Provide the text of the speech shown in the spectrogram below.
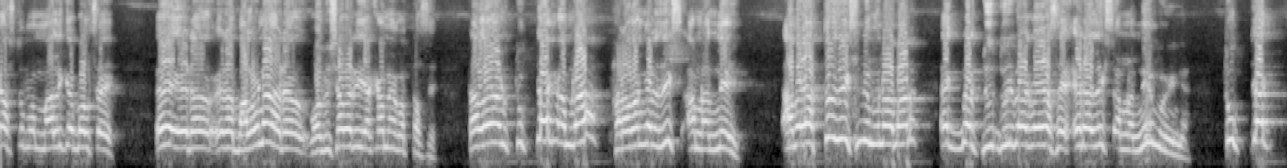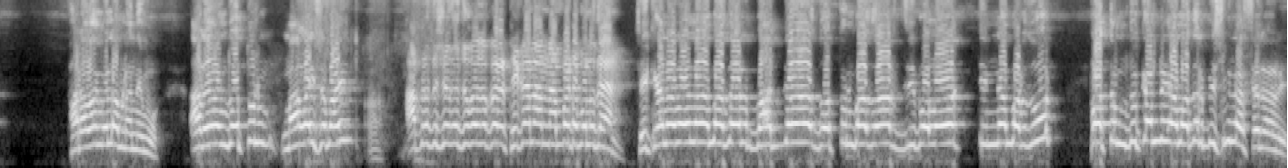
কাস্টমার মালিকে বলছে এই এটা এটা ভালো না এটা অভিশাপের ইয়ে কামে করতেছে। তাহলে টুকটাক আমরা ভাড়া ভাঙার রিস্ক আমরা নেই। আবার এত রিস্ক নিব না আবার একবার দুইবার আছে এটা রিস্ক আমরা নেবই না। টুকটাক ভাড়া ভাঙলে আমরা নেব আর নতুন মাল আইছে ভাই। আপনাদের সঙ্গে যোগাযোগ করে ঠিকানা নাম্বারটা বলে দেন। ঠিকানা রইল আমাদের বাড্ডা যতন বাজার জীবলক তিন নম্বর রুট প্রথম দোকান নেই আমাদের বিসমিল্লা সেনারি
